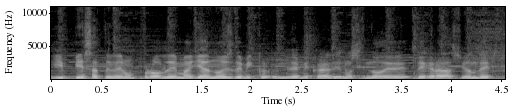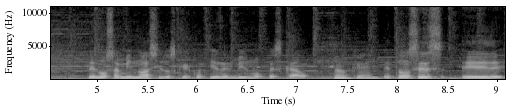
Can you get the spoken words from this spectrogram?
y empieza a tener un problema, ya no es de, micro, de microorganismos, sino de degradación de, los aminoácidos que contiene el mismo pescado. Entonces, eh,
